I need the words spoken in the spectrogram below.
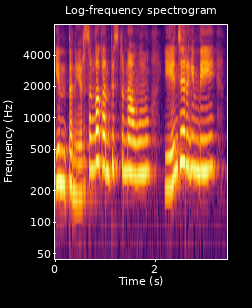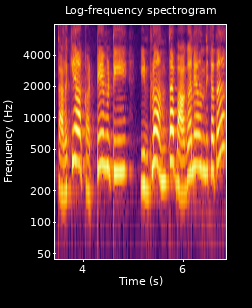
ఇంత నీరసంగా కనిపిస్తున్నావు? ఏం జరిగింది? తలకి ఆ కట్టేమిటి? ఇంట్లో అంతా బాగానే ఉంది కదా?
